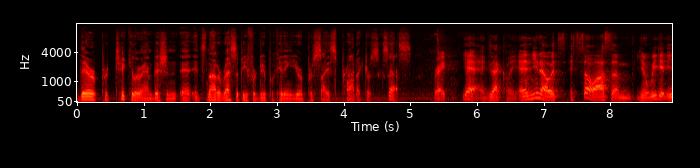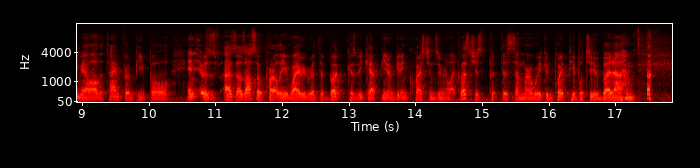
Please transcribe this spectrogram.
their particular ambition. It's not a recipe for duplicating your precise product or success. Right. Yeah, exactly. And you know, it's it's so awesome. You know, we get email all the time from people, and it was I was, I was also partly why we wrote the book because we kept you know getting questions, and we are like, let's just put this somewhere where we can point people to. But um,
